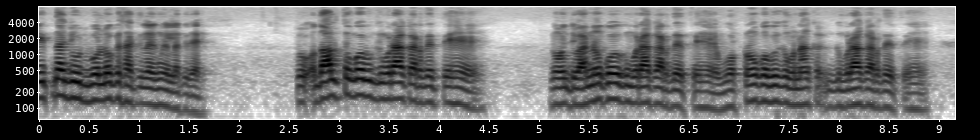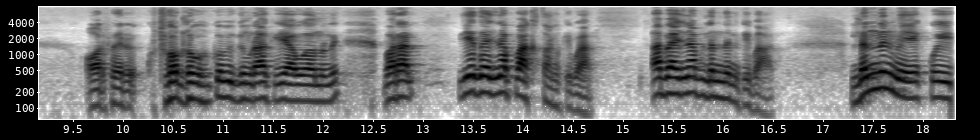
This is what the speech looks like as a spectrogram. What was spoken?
कि इतना झूठ बोलो कि साथी लगने लग जाए। तो अदालतों को भी गुमराह कर देते हैं। नौजवानों को भी गुमराह कर देते हैं, वोटरों को भी गुमराह गुमराह कर देते हैं। और फिर कुछ और लोगों को भी गुमराह किया हुआ उन्होंने। बहरहाल, ये तो है पाकिस्तान की बात। अब है जनाब लंदन की बात। लंदन में कोई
